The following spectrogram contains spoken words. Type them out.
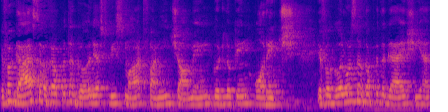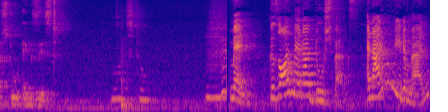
If a guy has to hook up with a girl, he has to be smart, funny, charming, good looking, or rich. If a girl wants to hook up with a guy, she has to exist. What's true? Men, because all men are douchebags. And I don't need a man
